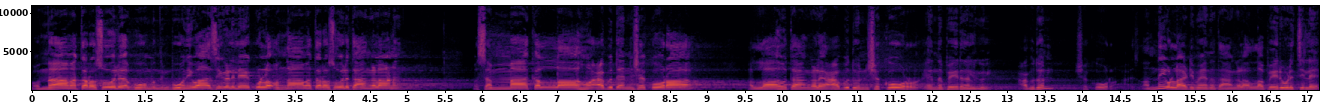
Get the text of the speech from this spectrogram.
ഒന്നാമത്തെ റസൂൽ ഭൂമി ഭൂനിവാസികളിലേക്കുള്ള ഒന്നാമത്തെ റസൂൽ താങ്കളാണ്. അബ്ദൻ ഷക്കൂറ. അള്ളാഹു താങ്കളെ അബുദുൻ ഷക്കൂർ എന്ന് പേര് നൽകി. അബുദുൻ ഷക്കൂർ. നന്ദിയുള്ള അടിമ എന്ന് താങ്കൾ അള്ളാഹ് പേര് വിളിച്ചില്ലേ?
